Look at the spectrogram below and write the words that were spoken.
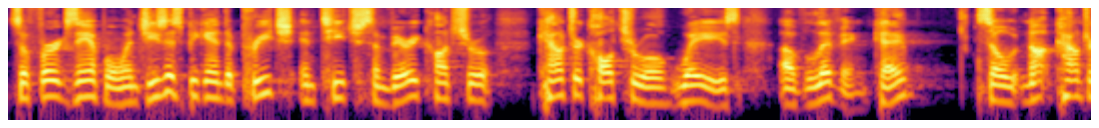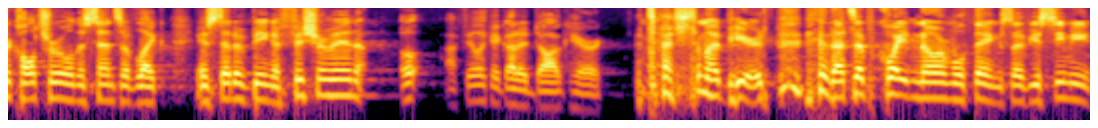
So, for example, when Jesus began to preach and teach some very countercultural ways of living, okay? So, not countercultural in the sense of like, instead of being a fisherman, oh, I feel like I got a dog hair attached to my beard. That's a quite normal thing. So, if you see me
